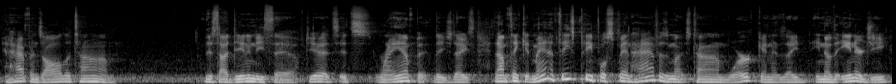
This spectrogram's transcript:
It happens all the time this identity theft. Yeah, it's it's rampant these days. And I'm thinking, man, if these people spend half as much time working as they, you know, the energy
